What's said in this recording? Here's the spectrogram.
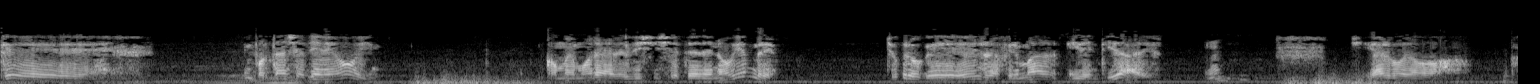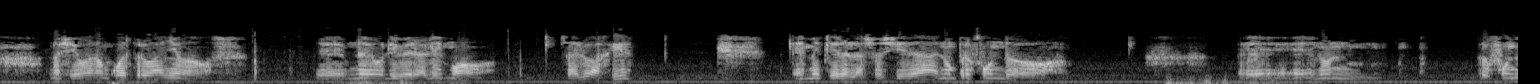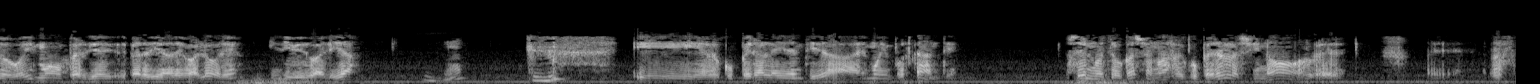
¿Qué importancia tiene hoy conmemorar el 17 de noviembre? Yo creo que es reafirmar identidades. Si algo nos llevaron cuatro años de un neoliberalismo salvaje, es meter a la sociedad en un profundo eh, en un profundo egoísmo pérdida, pérdida de valores individualidad y recuperar la identidad es muy importante. En nuestro caso no es recuperarla sino eh, eh,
